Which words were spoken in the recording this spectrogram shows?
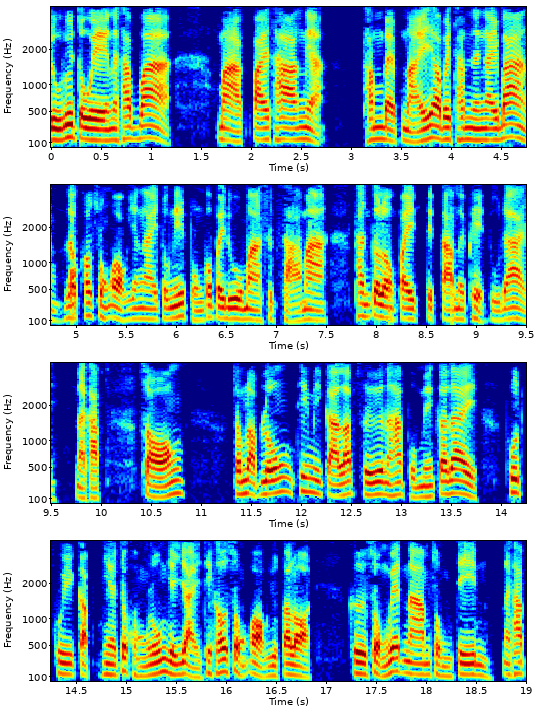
ดูด้วยตัวเองนะครับว่าหมากปลายทางเนี่ยทำแบบไหนเอาไปทำยังไงบ้าง แล้วเขาส่งออกยังไงตรงนี้ผมก็ไปดูมาศึกษามา ท่านก็ลองไปติดตามในเพจดูได้นะครับสองสำหรับลงที่มีการรับซื้อนะฮะผมเองก็ได้พูดคุยกับเฮียเจ้าของลงใหญ่ ๆ ที่เขาส่งออกอยู่ตลอด คือส่งเวียดนามส่งจีนนะครับ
